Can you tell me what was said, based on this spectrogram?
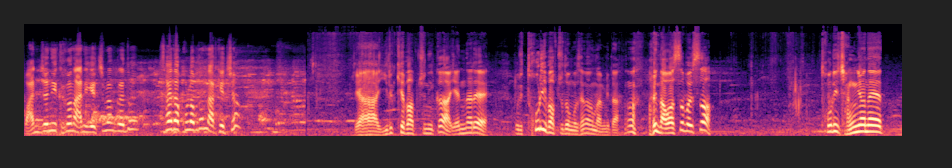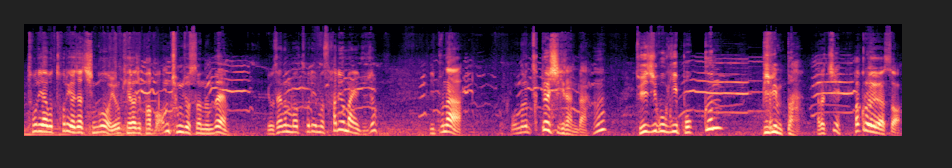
완전히 그건 아니겠지만 그래도 사이다 콜라보다 낫겠죠? 야 이렇게 밥 주니까 옛날에 우리 토리 밥 주던 거 생각납니다. 어, 아니 나왔어 벌써? 토리 작년에 토리하고 토리 여자친구 이렇게 해가지고 밥 엄청 줬었는데 요새는 뭐 토리 뭐 사료 많이 주죠 이쁘나 오늘은 특별식이란다 응? 돼지고기 볶음 비빔밥 알았지? 밖으로 왜 왔어?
